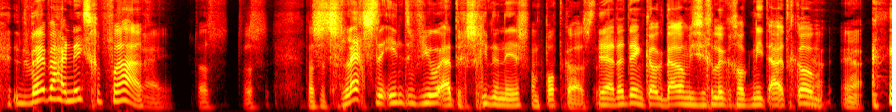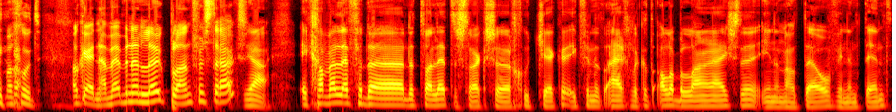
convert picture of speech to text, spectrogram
We hebben haar niks gevraagd. Nee, het was, was, het was het slechtste interview uit de geschiedenis van podcasten. Ja, dat denk ik ook. Daarom is hij gelukkig ook niet uitgekomen. Ja. Maar goed. Oké, nou, we hebben een leuk plan voor straks. Ja, ik ga wel even de, de toiletten straks eh, goed checken. Ik vind het eigenlijk het allerbelangrijkste in een hotel of in een tent,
